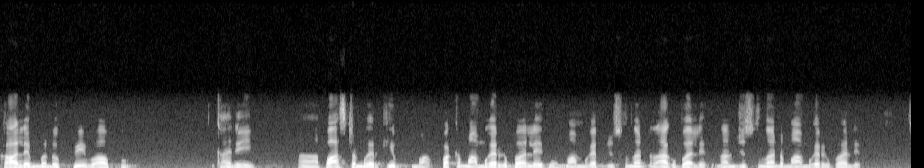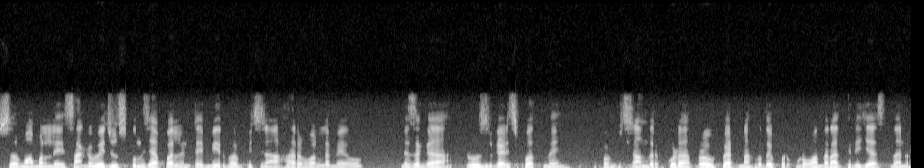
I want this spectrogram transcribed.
కాలెమ్మ నొప్పి వాపు. కానీ పాస్టమ్మ గారికి మా పక్క మా అమ్మగారికి బాగాలేదు. మా అమ్మగారికి చూసుకుందంటే నాకు బాగాలేదు. నన్ను చూసుకుందంటే మా అమ్మగారికి బాగాలేదు. సో మమ్మల్ని సంఘమే చూసుకుంది చెప్పాలంటే మీరు పంపించిన ఆహారం వల్ల మేము నిజంగా రోజులు గడిచిపోతున్నాయి. పంపించిన అందరికి కూడా ప్రభుపేటన నా హృదయపూర్వకంగా వందనాలు తెలియజేస్తున్నాను.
